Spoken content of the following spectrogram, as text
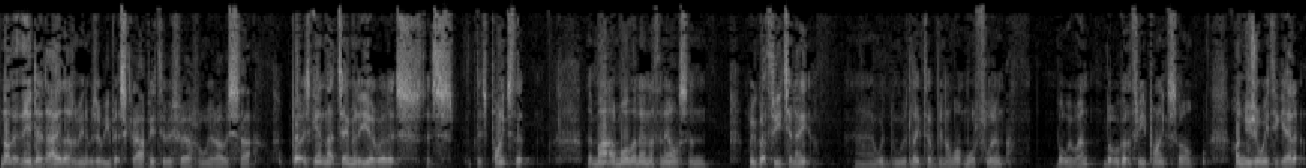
Not that they did either. I mean, it was a wee bit scrappy, to be fair, from where I was sat. But it's getting that time of the year where it's it's it's points that that matter more than anything else. And we've got three tonight. Uh, would would like to have been a lot more fluent, but we weren't. But we got three points, so unusual way to get it,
